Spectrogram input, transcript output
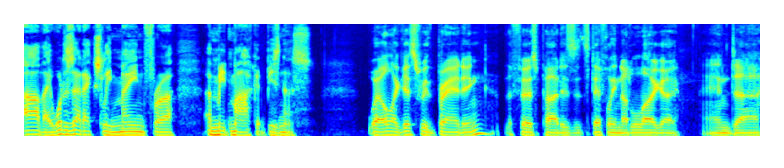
are they? What does that actually mean for a, a mid market business? Well, I guess with branding, the first part is it's definitely not a logo. And uh,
